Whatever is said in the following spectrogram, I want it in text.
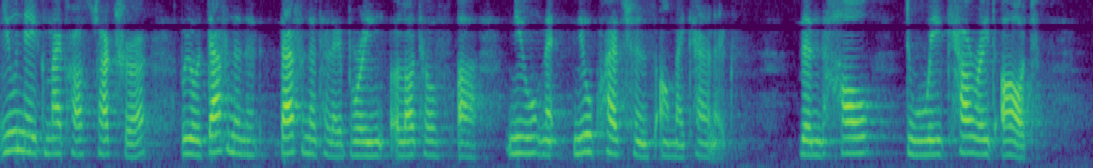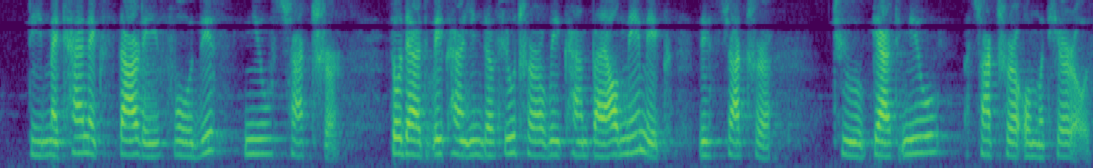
unique microstructure will definitely, definitely bring a lot of uh, new, new questions on mechanics. Then how do we carry out the mechanics study for this new structure so that we can, in the future, we can biomimic this structure to get new structure or materials.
